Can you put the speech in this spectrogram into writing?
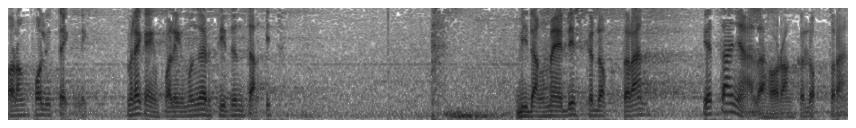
orang politeknik. Mereka yang paling mengerti tentang itu. Bidang medis, kedokteran, ya tanyalah orang kedokteran.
